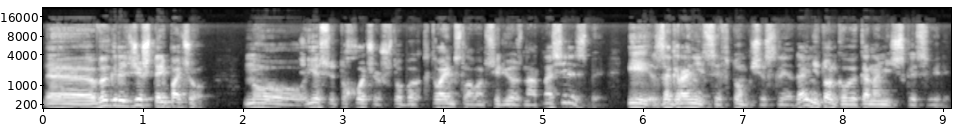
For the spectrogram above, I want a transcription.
э, выглядишь трепачом. Но если ты хочешь, чтобы к твоим словам серьезно относились бы, и за границей в том числе, да, не только в экономической сфере,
